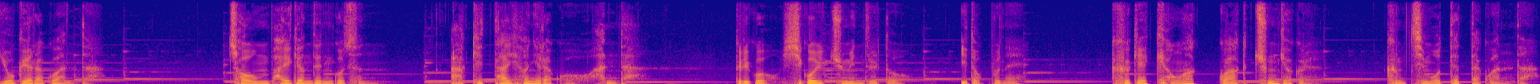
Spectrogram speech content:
요괴라고 한다. 처음 발견된 곳은 아키타현이라고 한다. 그리고 시골 주민들도 이 덕분에 크게 경악과 충격을 금치 못했다고 한다.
